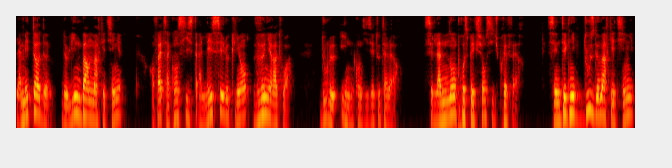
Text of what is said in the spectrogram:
La méthode de l'inbound marketing, en fait, ça consiste à laisser le client venir à toi. D'où le in qu'on disait tout à l'heure. C'est de la non-prospection si tu préfères. C'est une technique douce de marketing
